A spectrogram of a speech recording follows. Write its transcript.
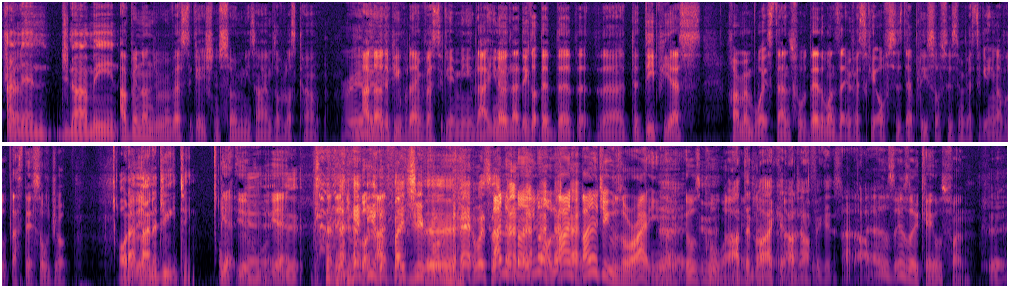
Trust. and then do you know what I mean? I've been under investigation so many times I've lost count. Really? I know the people that investigate me. Like you know, like they got the the the the, the DPS. Can't remember what it stands for. They're the ones that investigate officers. They're police officers investigating other. That's their sole job. Or that But line of duty thing. Yeah, yeah, Yeah, yeah. yeah. And then you've got the face you pulled there was line of, no, you know, line, line of duty was all right. You know, Yeah. it was cool. I didn't like it. I, don't, I think it's. Uh, it was it was okay. It was fun. Yeah.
